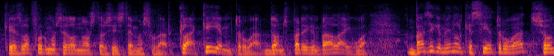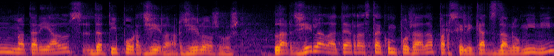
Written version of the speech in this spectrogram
que és la formació del nostre sistema solar. Clar, què hi hem trobat? Doncs, per exemple, a l'aigua. Bàsicament el que s'hi ha trobat són materials de tipus argila, argilosos. L'argila a la Terra està composada per silicats d'alumini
